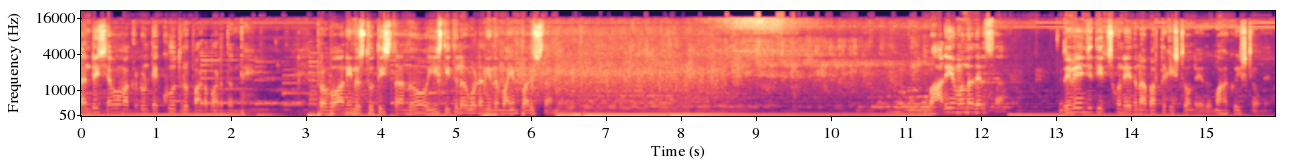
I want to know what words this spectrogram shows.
తండ్రి శవం అక్కడ ఉంటే కూతురు పాట పాడుతుంది. ప్రభా నిన్ను స్తుతిస్తాను ఈ స్థితిలో కూడా నిన్ను మయంపరుస్తాను. భార్య ఏముందో తెలుసా? రివెంజ్ తీర్చుకునేది నా భర్తకి ఇష్టం లేదు మాకు ఇష్టం లేదు.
